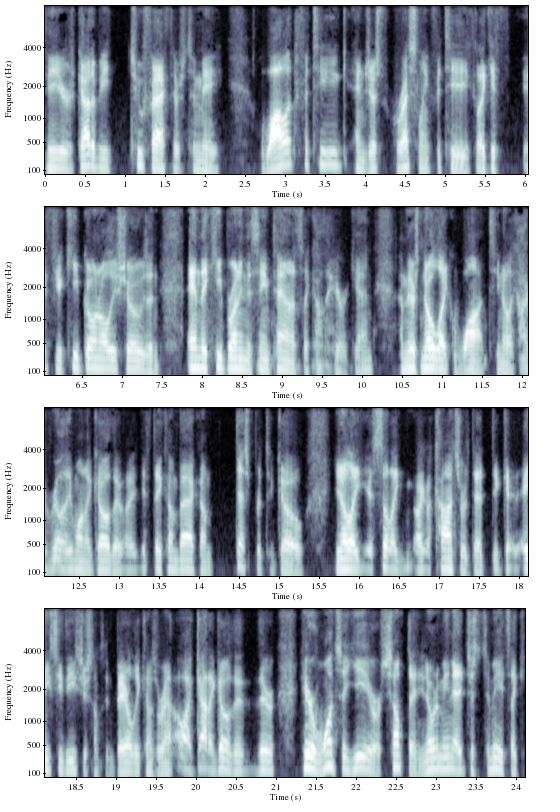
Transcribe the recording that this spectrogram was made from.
There's got to be two factors to me wallet fatigue and just wrestling fatigue. Like if if you keep going all these shows and and they keep running the same town, it's like, oh, they're here again. And there's no like want, you know, like I really want to go. If they come back, I'm desperate to go. You know, like it's not like a concert that ACDC or something barely comes around. Oh, I gotta go. They're they're here once a year or something. You know what I mean? It just to me, it's like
